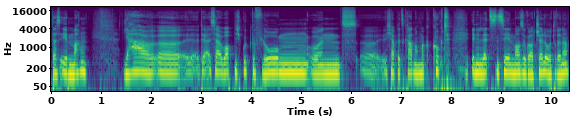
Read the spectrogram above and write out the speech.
das eben machen ja, äh, der ist ja überhaupt nicht gut geflogen und äh, ich habe jetzt gerade noch mal geguckt, in den letzten Szenen war sogar Cello drin.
